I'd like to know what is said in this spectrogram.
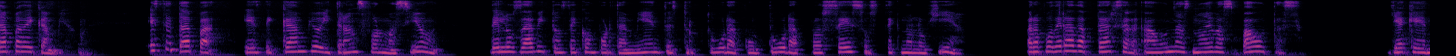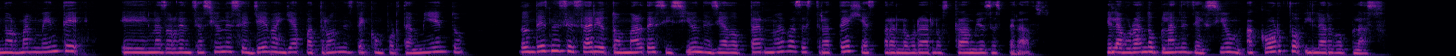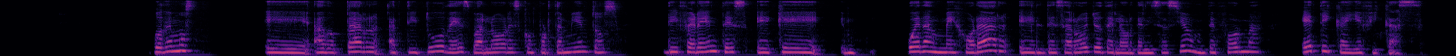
Etapa de cambio. Esta etapa es de cambio y transformación de los hábitos de comportamiento, estructura, cultura, procesos, tecnología, para poder adaptarse a unas nuevas pautas, ya que normalmente en las organizaciones se llevan ya patrones de comportamiento donde es necesario tomar decisiones y adoptar nuevas estrategias para lograr los cambios esperados, elaborando planes de acción a corto y largo plazo. Podemos eh, adoptar actitudes, valores, comportamientos diferentes eh, que em, puedan mejorar el desarrollo de la organización de forma ética y eficaz.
